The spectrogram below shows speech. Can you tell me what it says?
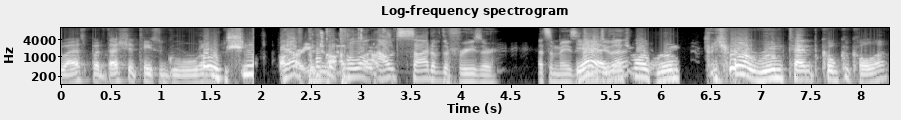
U.S., but that shit tastes oh, gross. Oh shit. They have Coca Cola outside of the freezer. That's amazing. yeah, Can you do that? you want room? Don't you want room temp Coca Cola?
